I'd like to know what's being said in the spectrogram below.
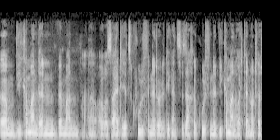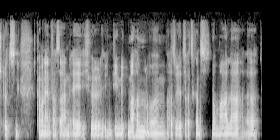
Ähm, wie kann man denn, wenn man äh, eure Seite jetzt cool findet oder die ganze Sache cool findet, wie kann man euch denn unterstützen? Kann man einfach sagen, ey, ich will irgendwie mitmachen, ähm, also jetzt als ganz normaler, äh,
